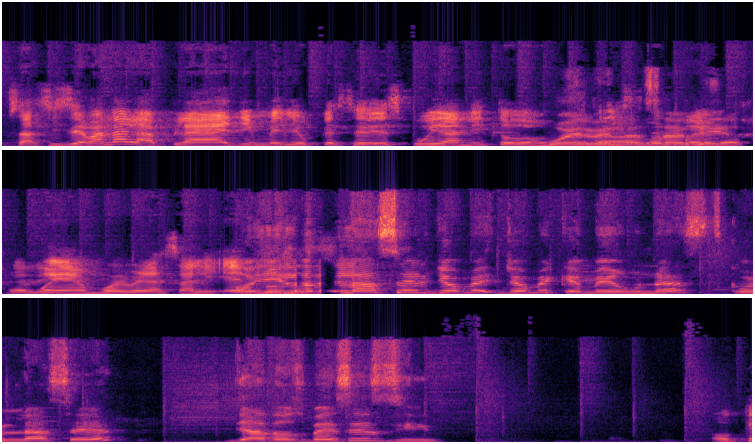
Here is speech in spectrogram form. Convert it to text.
O sea, si se van a la playa y medio que se descuidan y todo, vuelven a salir. Pueden, volver a salir. Oye, lo de láser, yo me, yo me quemé unas con láser ya dos veces y Ok,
